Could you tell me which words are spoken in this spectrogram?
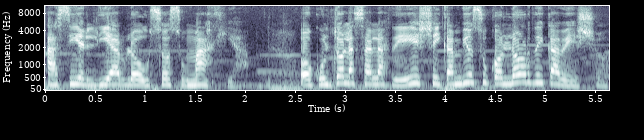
Así el diablo usó su magia, ocultó las alas de ella y cambió su color de cabello.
